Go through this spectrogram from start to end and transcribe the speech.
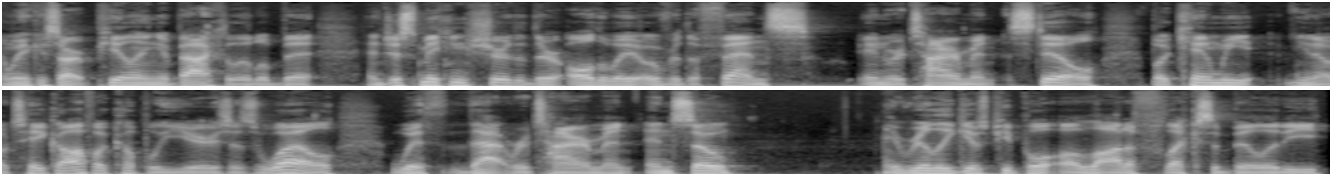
And we can start peeling it back a little bit and just making sure that they're all the way over the fence in retirement still, but can we, you know, take off a couple years as well with that retirement? And so it really gives people a lot of flexibility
